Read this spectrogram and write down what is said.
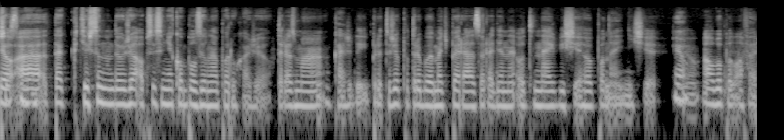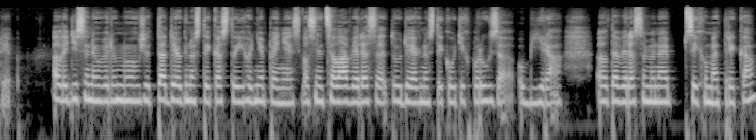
Jo, a tak tiež sa nám dožila obsesívne kompulzívna porucha, že jo. Teraz má každý, pretože potrebuje mať perá zoradené od najvyššieho po najnižšie. Jo. jo. Alebo podľa farieb. A lidi si neuvědomují, že ta diagnostika stojí hodně peněz. Vlastně celá věda se tou diagnostikou těch poruch zaobírá. E, ta věda se jmenuje psychometrika,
